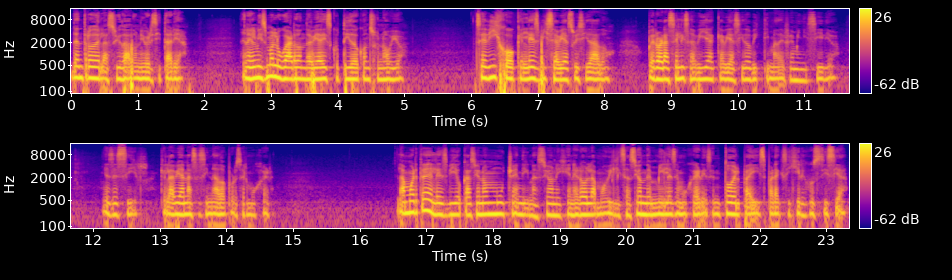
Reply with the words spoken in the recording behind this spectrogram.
dentro de la ciudad universitaria, en el mismo lugar donde había discutido con su novio. Se dijo que Lesbi se había suicidado, pero Araceli sabía que había sido víctima de feminicidio, es decir, que la habían asesinado por ser mujer. La muerte de Lesbi ocasionó mucha indignación y generó la movilización de miles de mujeres en todo el país para exigir justicia.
